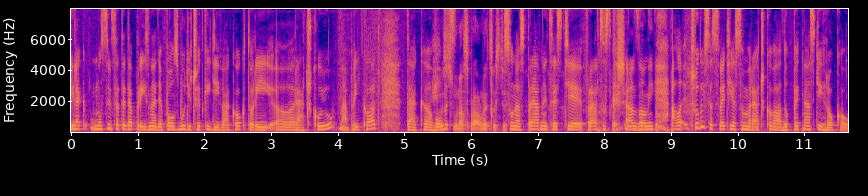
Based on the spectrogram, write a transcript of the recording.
Inak tak musím sa teda priznať a povzbudiť všetkých divákov, ktorí uh, račkujú napríklad, tak uh, vôbec... Že sú na správnej ceste. Sú na správnej ceste francúzske šanzóny. Ale čuduj sa sveti, ja som račkovala do 15 rokov.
